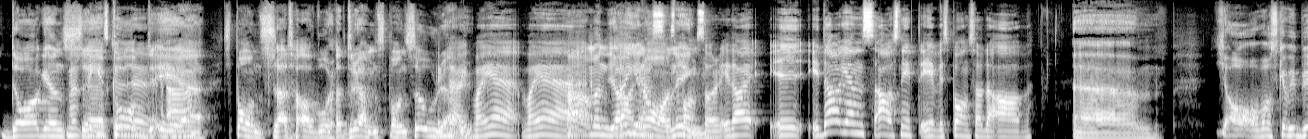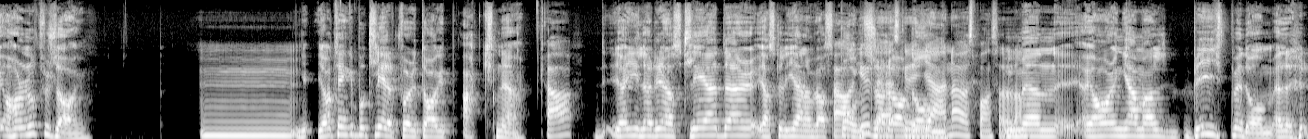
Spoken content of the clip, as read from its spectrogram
dagens eh, podd du- är ja. sponsrad av våra drömsponsorer. Exakt. Vad är, vad är Ja, men jag har ingen dagens aning. sponsor? Idag, i, I dagens avsnitt är vi sponsrade av... Ehm, ja, vad ska vi bli? Har du något förslag? Mm. Jag tänker på klädföretaget Acne. Ja, Jag gillar deras kläder. Jag skulle gärna vara Ja, sponsrad jag av skulle dem. gärna vara sponsrad av. Men jag har en gammal beef med dem. Eller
